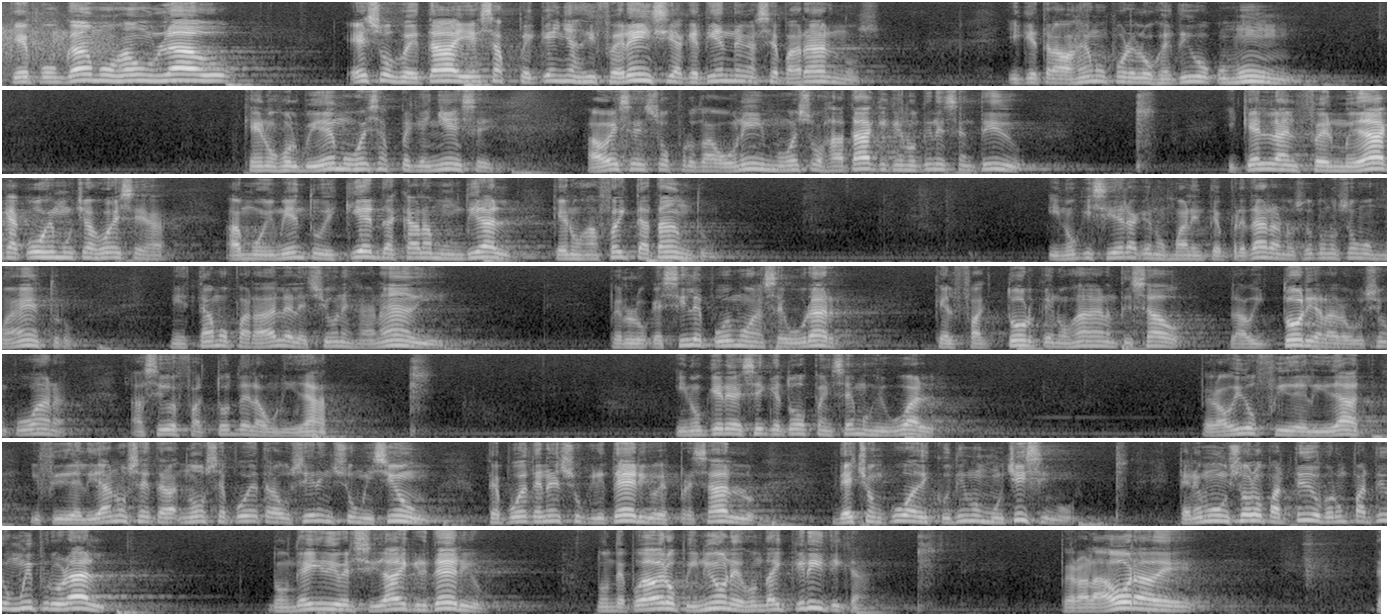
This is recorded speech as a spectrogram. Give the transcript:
que pongamos a un lado esos detalles, esas pequeñas diferencias que tienden a separarnos y que trabajemos por el objetivo común, que nos olvidemos de esas pequeñeces, a veces esos protagonismos, esos ataques que no tienen sentido y que es la enfermedad que acoge muchas veces al movimiento de izquierda a escala mundial que nos afecta tanto. Y no quisiera que nos malinterpretara, nosotros no somos maestros, ni estamos para darle lecciones a nadie, pero lo que sí le podemos asegurar que el factor que nos ha garantizado la victoria de la Revolución Cubana ha sido el factor de la unidad. Y no quiere decir que todos pensemos igual, pero ha habido fidelidad, y fidelidad no se, no se puede traducir en sumisión, usted puede tener su criterio y expresarlo. De hecho, en Cuba discutimos muchísimo. Tenemos un solo partido, pero un partido muy plural, donde hay diversidad de criterios, donde puede haber opiniones, donde hay crítica. Pero a la hora de,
